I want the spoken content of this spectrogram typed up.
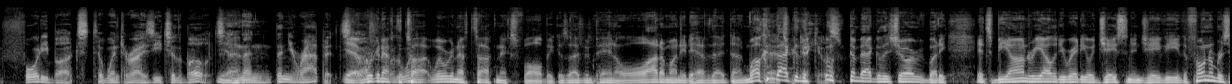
40 bucks to winterize each of the boats. Yeah. And then, then you wrap it. Yeah, we're gonna have to talk. We're gonna have to talk next fall because I've been paying a lot of money to have that done. Welcome That's back to the welcome back to the show, everybody. It's Beyond Reality Radio with Jason and JV. The phone number is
